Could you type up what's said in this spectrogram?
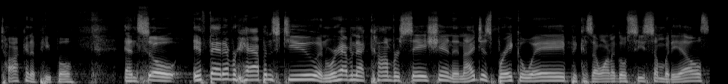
talking to people. And so, if that ever happens to you and we're having that conversation and I just break away because I want to go see somebody else,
